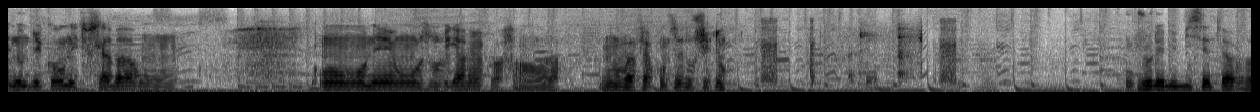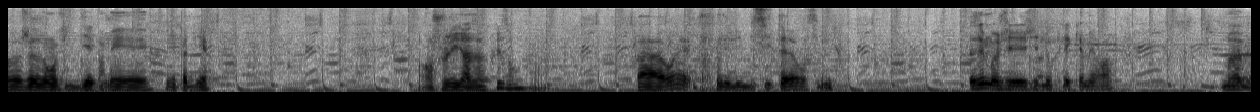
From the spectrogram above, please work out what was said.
Et donc du coup on est tous là-bas, on, on, on est, on joue les gardiens quoi. Enfin voilà, on va faire prendre sa douche et tout. Ok. On joue les babysitters, euh, j'avais envie de dire, mais j'ai pas de dire. Alors je voulais les gardiens de prison. quoi. Bah ouais, les babysitters aussi. Vas-y, moi j'ai j'ai look les caméras. Ouais, bien.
